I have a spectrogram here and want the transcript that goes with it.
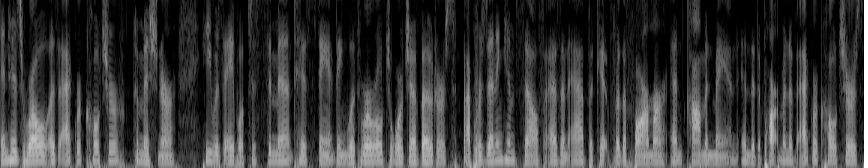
In his role as Agriculture Commissioner, he was able to cement his standing with rural Georgia voters by presenting himself as an advocate for the farmer and common man in the Department of Agriculture's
